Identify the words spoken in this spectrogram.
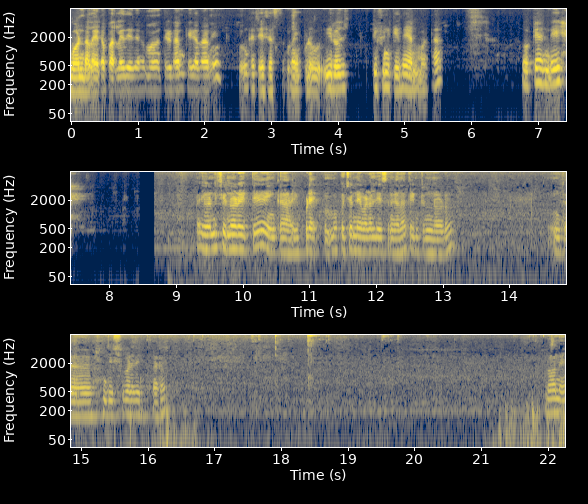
బోండాలు అయినా పర్లేదు ఏదైనా మనం తినడానికే కదా అని ఇంకా చేసేస్తున్నాం. ఇప్పుడు ఈరోజు టిఫిన్కి ఇదే అనమాట ఓకే అండి. ఇవన్నీ చిన్నోడైతే ఇంకా ఇప్పుడే మొక్కజొన్న వడలు చేశాను కదా తింటున్నాడు. ఇంకా దిష్ కూడా తింటున్నాడు. బాగానే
